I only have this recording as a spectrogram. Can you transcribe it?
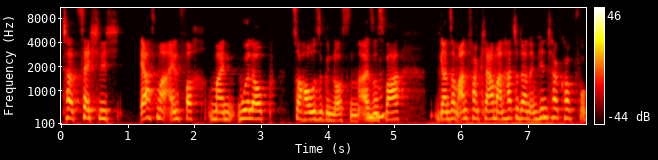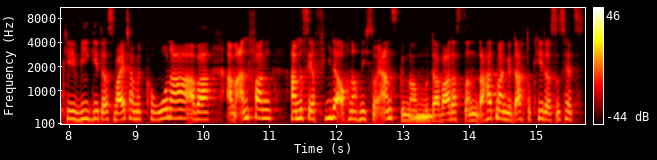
tatsächlich erstmal einfach meinen Urlaub zu Hause genossen. Also mhm. es war ganz am Anfang klar, man hatte dann im Hinterkopf, okay, wie geht das weiter mit Corona? Aber am Anfang haben es ja viele auch noch nicht so ernst genommen. Mhm. Und da war das dann, da hat man gedacht, okay, das ist jetzt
